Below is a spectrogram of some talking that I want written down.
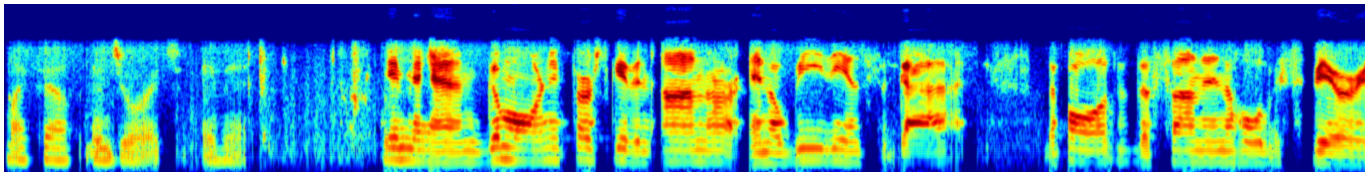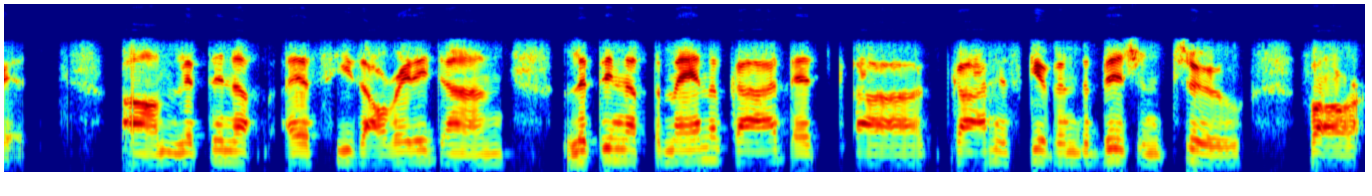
myself, and George. Amen. Amen. Good morning. First, giving honor and obedience to God, the Father, the Son, and the Holy Spirit. Um, lifting up as he's already done, lifting up the man of God that uh, God has given the vision to for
